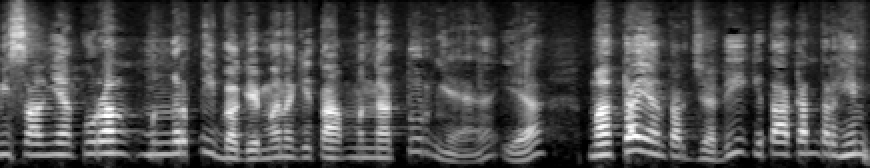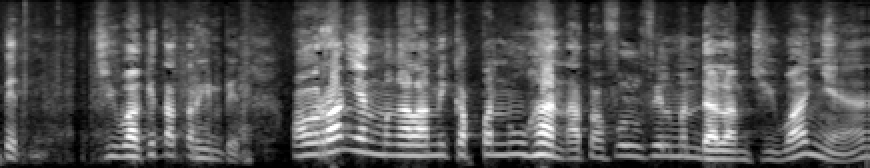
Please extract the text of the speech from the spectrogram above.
misalnya kurang mengerti bagaimana kita mengaturnya, ya, maka yang terjadi kita akan terhimpit nih. Jiwa kita terhimpit. Orang yang mengalami kepenuhan atau fulfillment dalam jiwanya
